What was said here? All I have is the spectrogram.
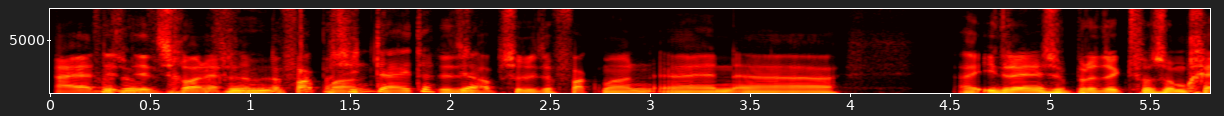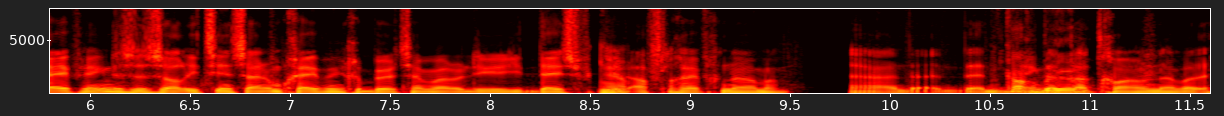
Nou ja, dit, is gewoon echt een, vakman. Capaciteiten? Dit is ja. absoluut een vakman. En iedereen is een product van zijn omgeving. Dus er zal iets in zijn omgeving gebeurd zijn waardoor hij deze verkeerde Ja. afslag heeft genomen. Ja, de- de- ik denk dat gebeuren. dat gewoon. eh,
